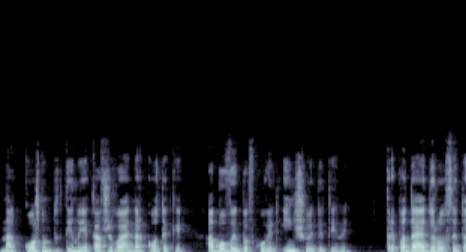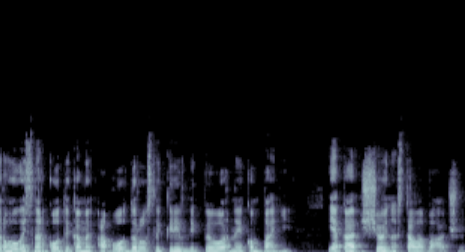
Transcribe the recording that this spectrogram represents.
На кожну дитину, яка вживає наркотики або випивку від іншої дитини, припадає дорослий торговець наркотиками або дорослий керівник пивоварної компанії, яка щойно стала багатшою.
